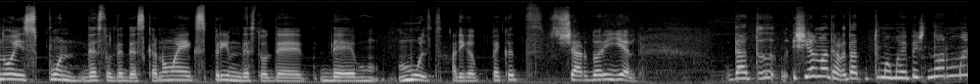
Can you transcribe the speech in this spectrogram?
nu îi spun destul de des, că nu mai exprim destul de, de mult, adică pe cât și-ar dori el. Dar tu, și el mă întreabă, dar tu mă mai iubești? Normal,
